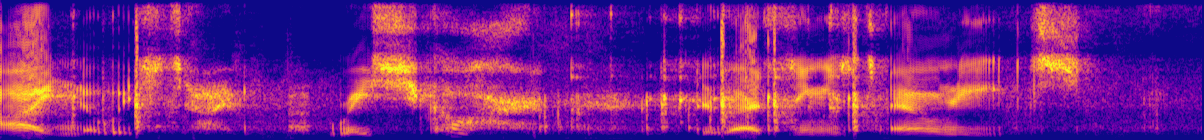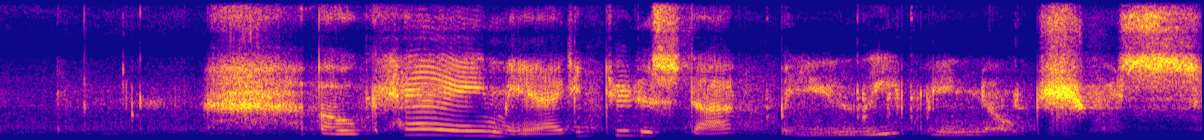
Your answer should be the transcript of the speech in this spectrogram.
I know it's time. Race car. The last thing this town needs. Okay, maybe I can do the stock, but you leave me no choice.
